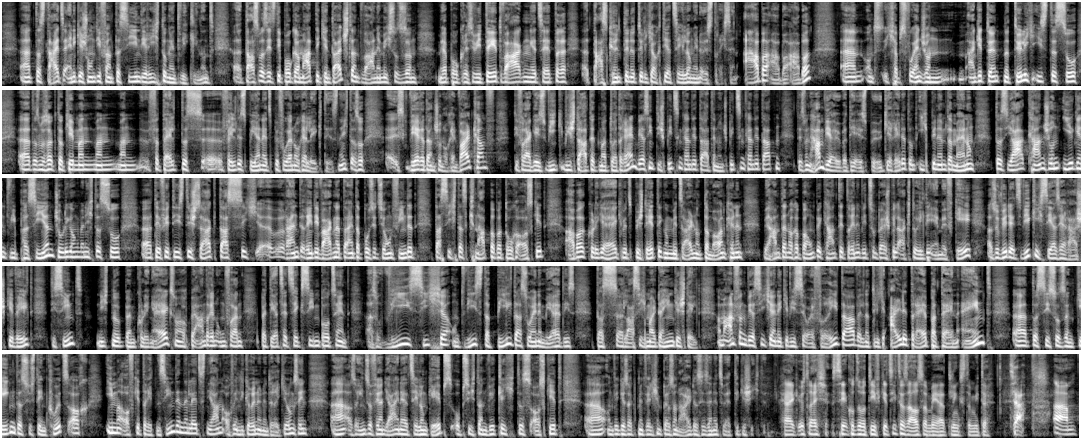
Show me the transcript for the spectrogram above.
dass da jetzt einige schon die Fantasie in die Richtung entwickeln. Und das, was jetzt die Programmatik in Deutschland war, nämlich nämlich sozusagen mehr Progressivität wagen etc. Das könnte natürlich auch die Erzählung in Österreich sein. Aber, aber, aber, ähm, und ich habe es vorhin schon angetönt, natürlich ist es das so, äh, dass man sagt, okay, man, man, man verteilt das äh, Feld des Bären jetzt, bevor er noch erlegt ist. Nicht? Also äh, es wäre dann schon noch ein Wahlkampf. Die Frage ist, wie, wie startet man dort rein? Wer sind die Spitzenkandidatinnen und Spitzenkandidaten? Deswegen haben wir ja über die SPÖ geredet und ich bin eben der Meinung, das ja kann schon irgendwie passieren. Entschuldigung, wenn ich das so äh, defetistisch sage, dass sich äh, Randy Wagner da in der Position findet, dass sich das knapp aber doch ausgeht. Aber Kollege Hayek wird es bestätigen und mit Zahlen untermauern können. Wir haben da noch ein paar Unbekannte drinnen, wie zum Beispiel aktuell die MFG. Also wird jetzt wirklich sehr, sehr rasch gewählt. Die sind nicht nur beim Kollegen Hayek, sondern auch bei anderen Umfragen bei derzeit 6, 7 Prozent. Also wie sicher und wie stabil da so eine Mehrheit ist, das äh, lasse ich mal dahingestellt. Am Anfang wäre sicher eine gewisse Euphorie da, weil natürlich alle drei Parteien eint, äh, dass sie sozusagen gegen das System Kurz auch immer aufgetreten sind in den letzten Jahren, auch wenn die Grünen in der Regierung sind. Äh, also insofern ja, eine Erzählung gäbe es, ob sich dann wirklich das ausgeht und wie gesagt, mit welchem Personal, das ist eine zweite Geschichte. Herr Österreich, sehr konservativ, geht sich das aus, eine Mehrheit links der Mitte? Tja, ähm,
